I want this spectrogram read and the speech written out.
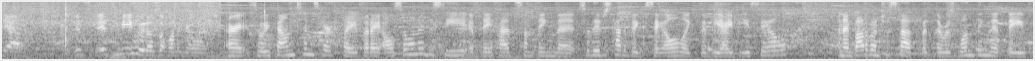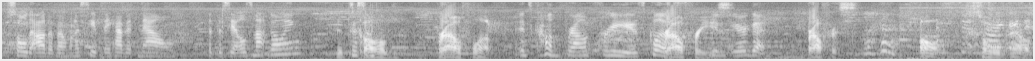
Yeah. It's, it's me who doesn't want to go in. All right, so we found Tim's hair clay, but I also wanted to see if they had something that, so they just had a big sale, like the VIB sale, and I bought a bunch of stuff, but there was one thing that they sold out of. I want to see if they have it now, that the sale's not going. It's 'Cause some- called Brow Fluff. It's called Brow Freeze. Close. Brow Freeze. You- You're good. Brow Freeze. All sold out.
